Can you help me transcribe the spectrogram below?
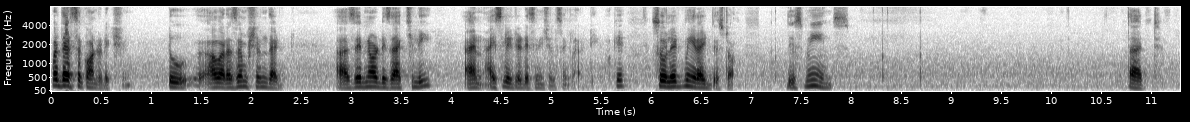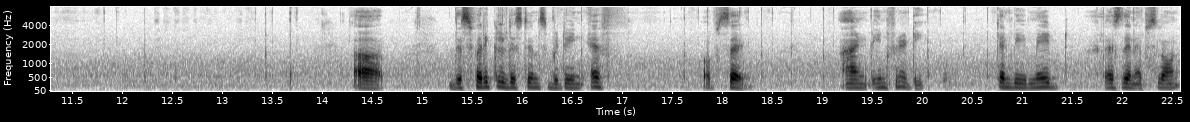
But that is a contradiction to our assumption that uh, z 0 is actually an isolated essential singularity. Okay. So let me write this down. This means that uh, the spherical distance between f of z and infinity can be made less than epsilon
